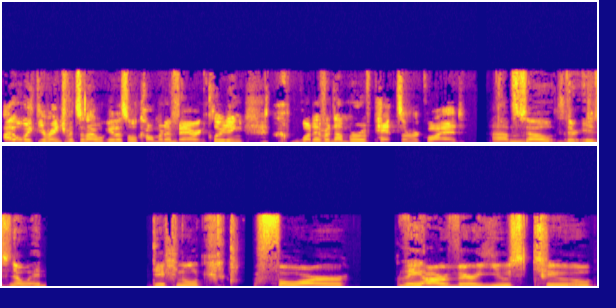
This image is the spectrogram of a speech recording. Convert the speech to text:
I will make the arrangements, and I will get us all common affair, including whatever number of pets are required. Um, So there is no additional for. They are very used to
